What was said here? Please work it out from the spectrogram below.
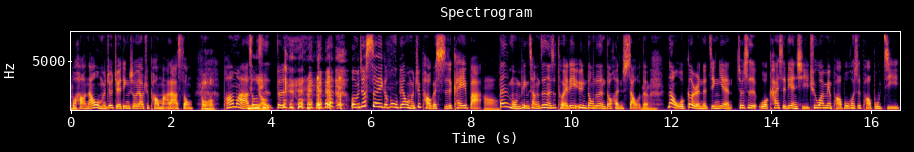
不好。然后我们就决定说要去跑马拉松。跑马拉松是 对，我们就设一个目标，我们去跑个十 K 吧。但是我们平常真的是腿力运动真的都很少的。那我个人的经验就是，我开始练习去外面跑步或是跑步机，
